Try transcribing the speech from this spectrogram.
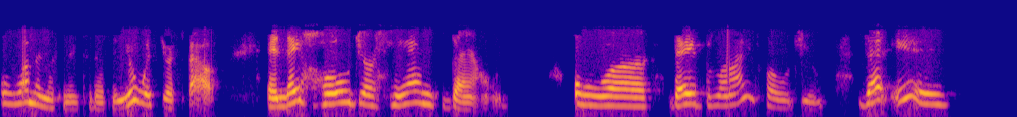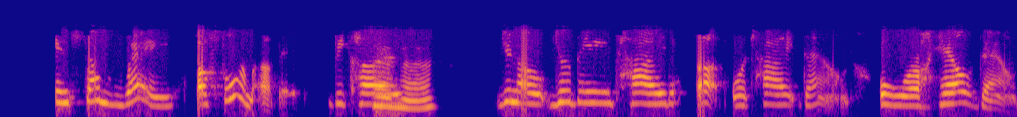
or a woman listening to this, and you're with your spouse, and they hold your hands down or they blindfold you, that is in some way a form of it because mm-hmm. you know you're being tied up or tied down or held down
